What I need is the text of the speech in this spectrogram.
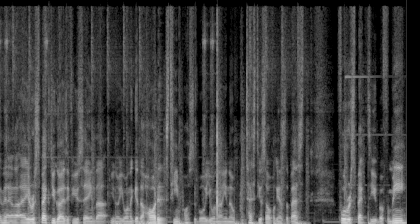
and I respect you guys if you're saying that, you know, you want to get the hardest team possible, you want to, you know, test yourself against the best full respect to you. But for me,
